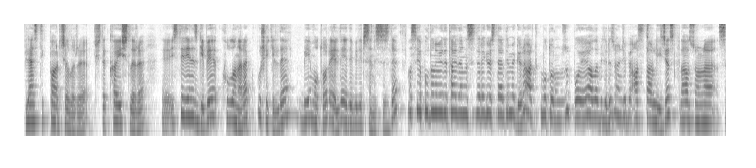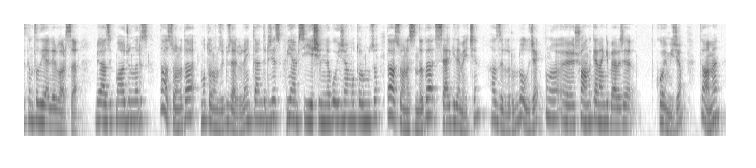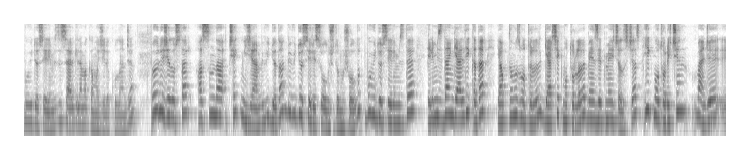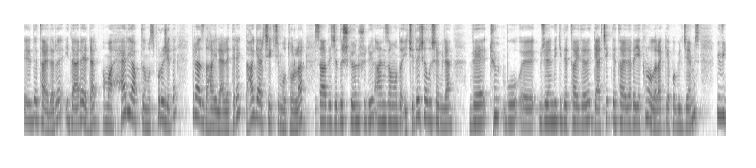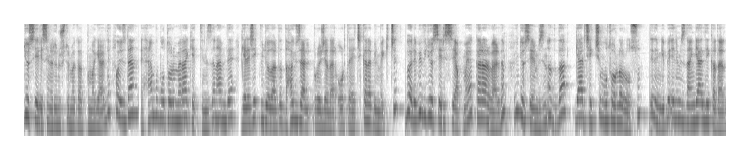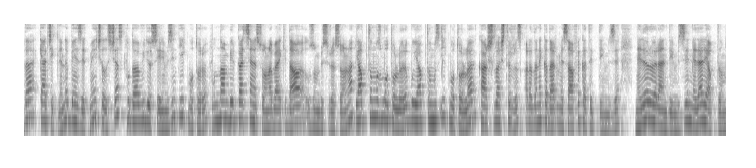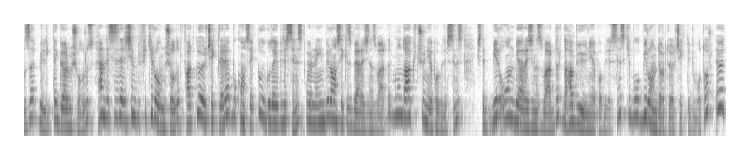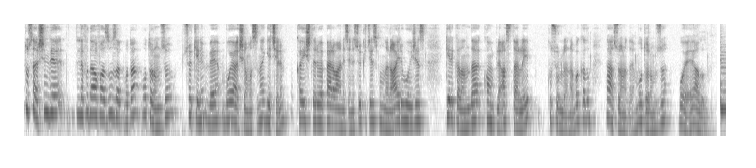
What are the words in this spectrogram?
plastik parçaları, işte kayışları istediğiniz gibi kullanarak bu şekilde bir motor elde edebilirsiniz siz de. Nasıl yapıldığını ve detaylarını sizlere gösterdiğime göre artık motorumuzu boyaya alabiliriz. Önce bir astarlayacağız. Daha sonra sıkıntılı yerleri varsa birazcık macunlarız. Daha sonra da motorumuzu güzel bir renklendireceğiz. BMC yeşiline boyayacağım motorumuzu. Daha sonrasında da sergileme için hazır durumda olacak. Bunu e, şu anlık herhangi bir araca koymayacağım. Tamamen bu video serimizde sergilemek amacıyla kullanacağım. Böylece dostlar aslında çekmeyeceğim bir videodan bir video serisi oluşturmuş olduk. Bu video serimizde elimizden geldiği kadar yaptığımız motorları gerçek motorlara benzetmeye çalışacağız. İlk motor için bence e, detayları idare eder ama her yaptığımız projede biraz daha ilerleterek daha gerçekçi motorlar sadece dış görünüşü değil aynı zamanda içi de çalışabilen ve tüm bu e, üzerindeki detayları gerçek detaylara yakın olarak yapabileceğimiz bir video serisine dönüştürmek aklıma geldi. O yüzden e, hem bu motoru merak ettiğinizden hem de gelecek videolarda daha güzel projeler ortaya çıkarabilmek için böyle bir video serisi yapmaya karar verdim. Video serimizin adı da gerçekçi motorlar olsun. Dediğim gibi elimizden geldiği kadar da gerçeklerine benzetmeye çalışacağız. Bu da video serimizin ilk motoru. Bundan birkaç sene sonra belki daha uzun bir süre sonra yaptığımız motorları bu yaptığımız ilk motorla karşılaştırırız. Arada ne kadar mesafe kat ettiğimizi, neler öğrendiğimizi, neler yaptığımızı birlikte görmüş oluruz. Hem de sizler için bir fikir olmuş olur. Farklı ölçeklere bu konsepti uygulayabilirsiniz. Örneğin 1.18 bir aracınız vardır. Bunun daha küçüğünü yapabilirsiniz. İşte 1.10 bir aracınız vardır. Daha büyüğünü yapabilirsiniz ki bu 1.14 ölçekli bir motor. Evet dostlar şimdi lafı daha fazla uzatmadan motorumuzu sökelim ve boya aşamasına geçelim. Kayışları ve pervanesini sökeceğiz. Bunları ayrı boyayacağız. Geri kalanını da komple astarlayıp kusurlarına bakalım. Daha sonra da motorumuzu boyaya alalım.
